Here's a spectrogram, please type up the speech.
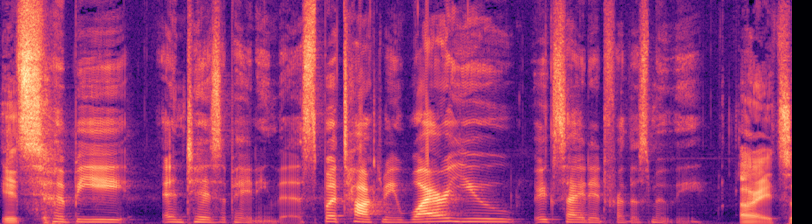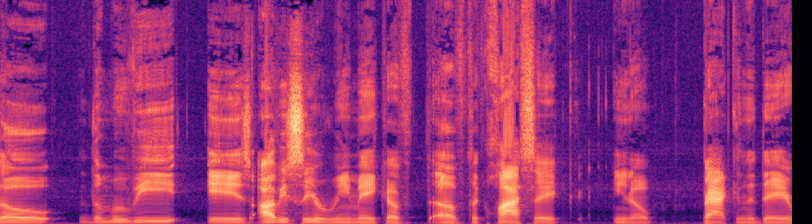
It's to be anticipating this. But talk to me. Why are you excited for this movie? All right, so the movie is obviously a remake of of the classic, you know, back in the day.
